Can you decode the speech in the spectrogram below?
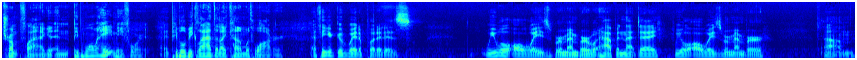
Trump flag and, and people won't hate me for it. People will be glad that I come with water. I think a good way to put it is we will always remember what happened that day. We will always remember um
